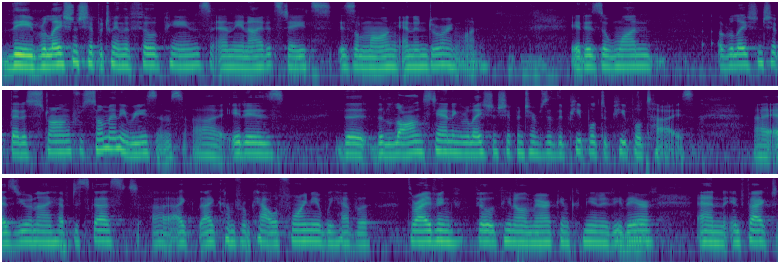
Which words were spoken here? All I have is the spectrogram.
The relationship between the Philippines and the United States is a long and enduring one. It is a one, a relationship that is strong for so many reasons. Uh, it is the, the long-standing relationship in terms of the people-to-people ties. Uh, as you and I have discussed, uh, I, I come from California. We have a thriving Filipino-American community there. And in fact,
